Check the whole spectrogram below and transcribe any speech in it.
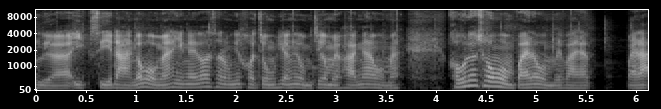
เหลืออีกสี่ด่านก็ผมนะยังไงก็สำหรับวันนี้ขอจงเพียงให้ผมเจอใหม่พาร์ทหน้าผมนะขอบคุณที่ชมผมไปแล้วผมบ๊ายบายครับ ไปละ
